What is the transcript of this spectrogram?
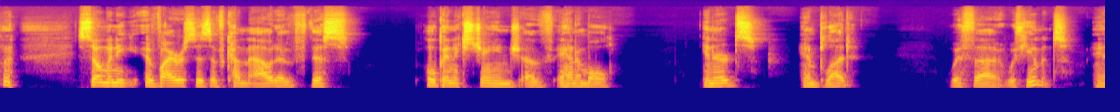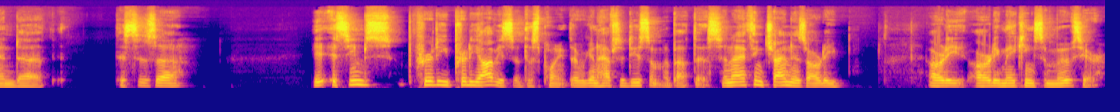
so many viruses have come out of this open exchange of animal innards and blood with uh, with humans, and uh, this is a uh, it, it seems pretty pretty obvious at this point that we're going to have to do something about this. And I think China is already already already making some moves here.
